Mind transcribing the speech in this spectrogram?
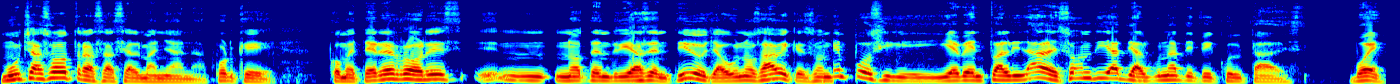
muchas otras hacia el mañana, porque cometer errores eh, no tendría sentido, ya uno sabe que son tiempos y eventualidades, son días de algunas dificultades. Bueno,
